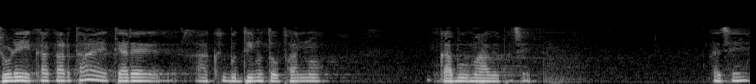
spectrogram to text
જોડે એકાકાર થાય ત્યારે આખી બુદ્ધિનું તોફાનનું કાબુમાં આવે પછી. પછી?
